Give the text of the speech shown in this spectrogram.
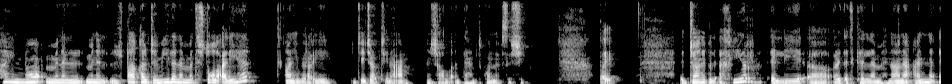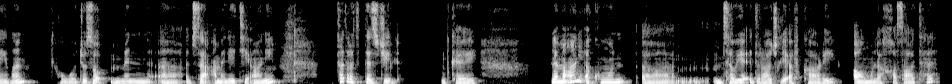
هاي النوع من من الطاقة الجميلة لما تشتغل عليها؟ أنا برأيي إجابتي نعم. إن شاء الله أنت هم تكون نفس الشيء. طيب. الجانب الأخير اللي آه، أريد أتكلم هنا عنه أيضا هو جزء من آه، أجزاء عمليتي أني. فترة التسجيل. أوكي. لما أني أكون مسوية إدراج لأفكاري أو ملخصاتها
